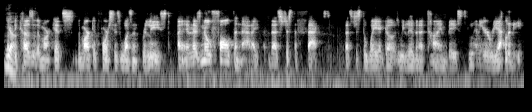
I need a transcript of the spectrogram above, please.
but yeah, because of the markets, the market forces wasn't released, and there's no fault in that. I that's just the fact. That's just the way it goes. We live in a time-based linear reality.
